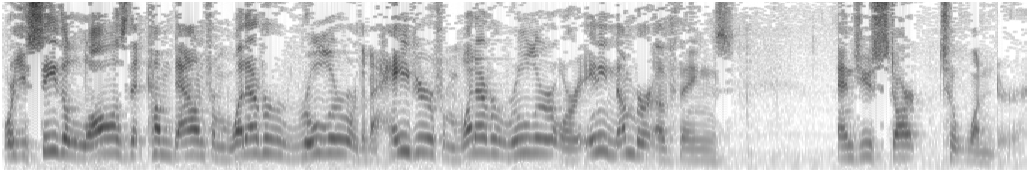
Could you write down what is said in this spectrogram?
or you see the laws that come down from whatever ruler or the behavior from whatever ruler or any number of things, and you start to wonder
